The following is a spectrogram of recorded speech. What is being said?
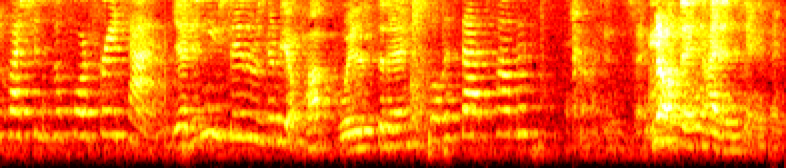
Any questions before free time? Yeah, didn't you say there was gonna be a pop quiz today? What was that, Thomas? I didn't say nothing. I didn't say anything.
